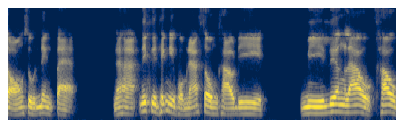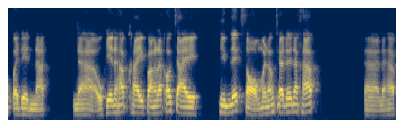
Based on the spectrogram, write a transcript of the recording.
สองศูนย์หนึ่งแปดนะฮะนี่คือเทคนิคผมนะส่งข่าวดี มีเรื่องเล่าเข้าประเด็นนัดนะฮะโอเคนะครับ ใครฟังแล้วเข้าใจพิมพ์เลขสองมาต้องใช้ด้วยนะครับอ่านะครับ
